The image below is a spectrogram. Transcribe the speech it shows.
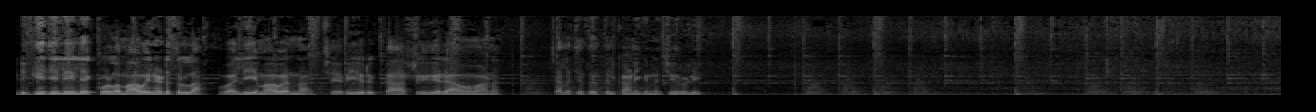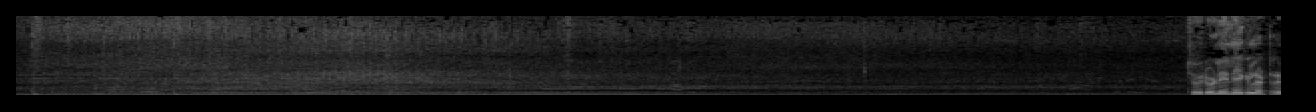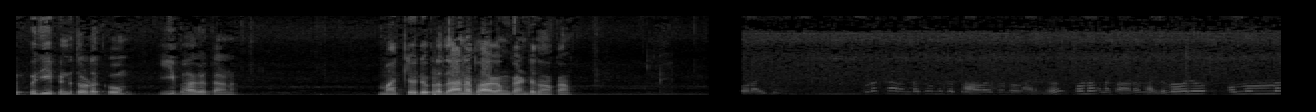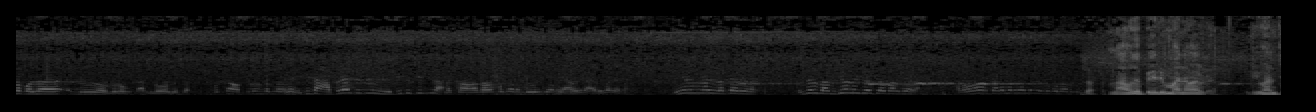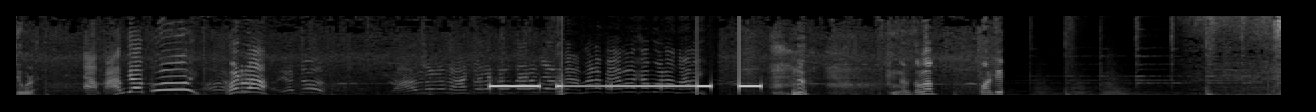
ഇടുക്കി ജില്ലയിലെ കുളമാവിനടുത്തുള്ള വലിയമാവ് എന്ന ചെറിയൊരു കാർഷിക ഗ്രാമമാണ് ചലച്ചിത്രത്തിൽ കാണിക്കുന്ന ചുരുളി. ചുരുളിയിലേക്കുള്ള ട്രിപ്പ് ജീപ്പിന്റെ തുടക്കവും ഈ ഭാഗത്താണ്. മറ്റൊരു പ്രധാന ഭാഗം കണ്ടു നോക്കാം. ഒന്നാമത് പെരും വനമാ ഇവിടെ. ഈ വനത്തിൽ കൂടെ.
